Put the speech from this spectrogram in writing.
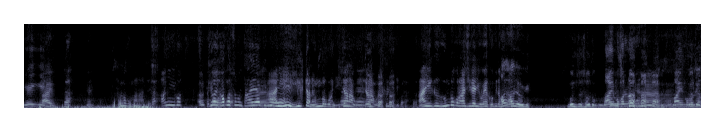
예, 예. 아유, 야. 예. 한 모금만 하세요. 자, 아니 이거 귀하게 뭐, 갖고 왔으면 다 해야지 뭐. 아니 일단 음복은 이전하고 네, 네. 이전하고 틀리지. 아니 그 음복을 하시려니 왜 거기다 아니, 아니 여기 먼저 저도 많이 먹으려고 아, 많이 먹으려고.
